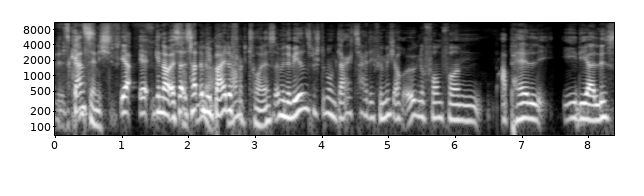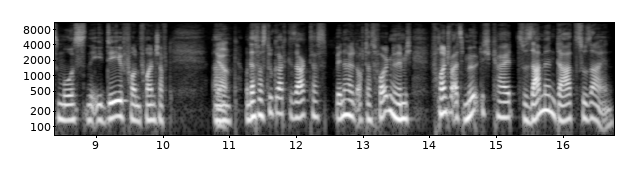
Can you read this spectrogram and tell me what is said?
Das ganz ja nicht. Ja, ja genau. Es, es hat irgendwie beide ja. Faktoren. Es ist irgendwie eine Wesensbestimmung, gleichzeitig für mich auch irgendeine Form von Appell, Idealismus, eine Idee von Freundschaft. Ähm, Ja. Und das, was du gerade gesagt hast, beinhaltet auch das Folgende, nämlich Freundschaft als Möglichkeit, zusammen da zu sein.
